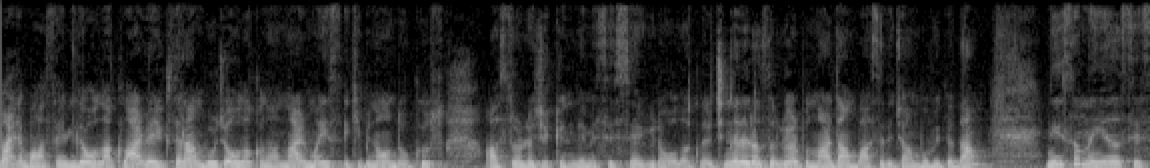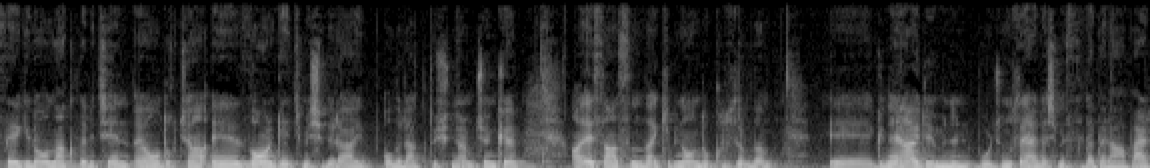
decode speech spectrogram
Merhaba sevgili oğlaklar ve yükselen burcu oğlak olanlar Mayıs 2019 astrolojik gündemi siz sevgili oğlaklar için neler hazırlıyor bunlardan bahsedeceğim bu videoda. Nisan ayı siz sevgili oğlaklar için e, oldukça e, zor geçmiş bir ay olarak düşünüyorum. Çünkü esasında 2019 yılı e, Güney Ay düğümünün burcunuza yerleşmesiyle beraber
